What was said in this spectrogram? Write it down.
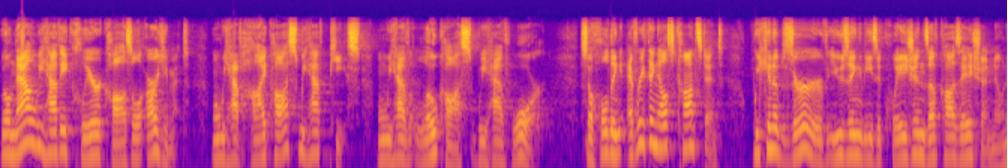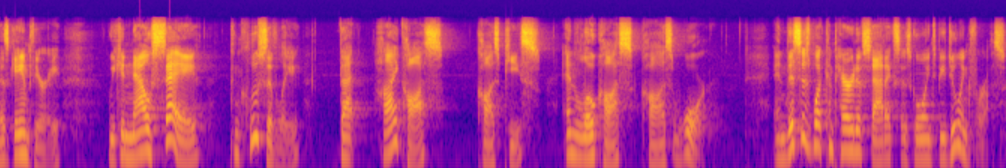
Well, now we have a clear causal argument. When we have high costs, we have peace. When we have low costs, we have war. So, holding everything else constant, we can observe using these equations of causation, known as game theory, we can now say conclusively that high costs cause peace and low costs cause war. And this is what comparative statics is going to be doing for us.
